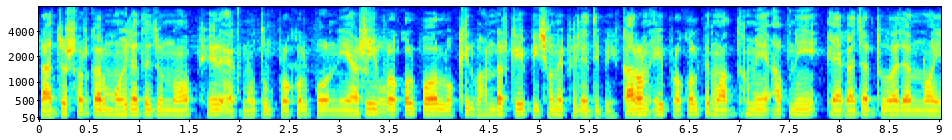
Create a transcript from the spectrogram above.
রাজ্য সরকার মহিলাদের জন্য ফের এক নতুন প্রকল্প নিয়ে আসে এই প্রকল্প লক্ষ্মীর ভাণ্ডারকে পিছনে ফেলে দিবে, কারণ এই প্রকল্পের মাধ্যমে আপনি এক হাজার, দু হাজার নয়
